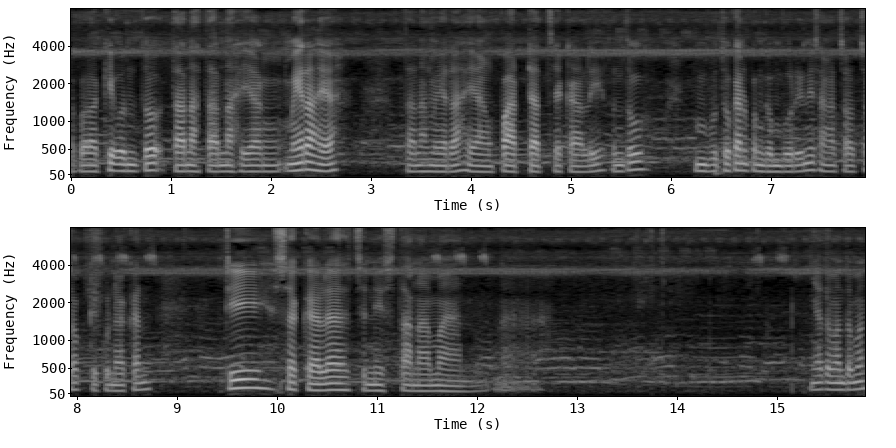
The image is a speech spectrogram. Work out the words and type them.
apalagi untuk tanah-tanah yang merah ya. Tanah merah yang padat sekali. Tentu membutuhkan penggembur ini sangat cocok digunakan di segala jenis tanaman. Nah. Ya teman-teman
